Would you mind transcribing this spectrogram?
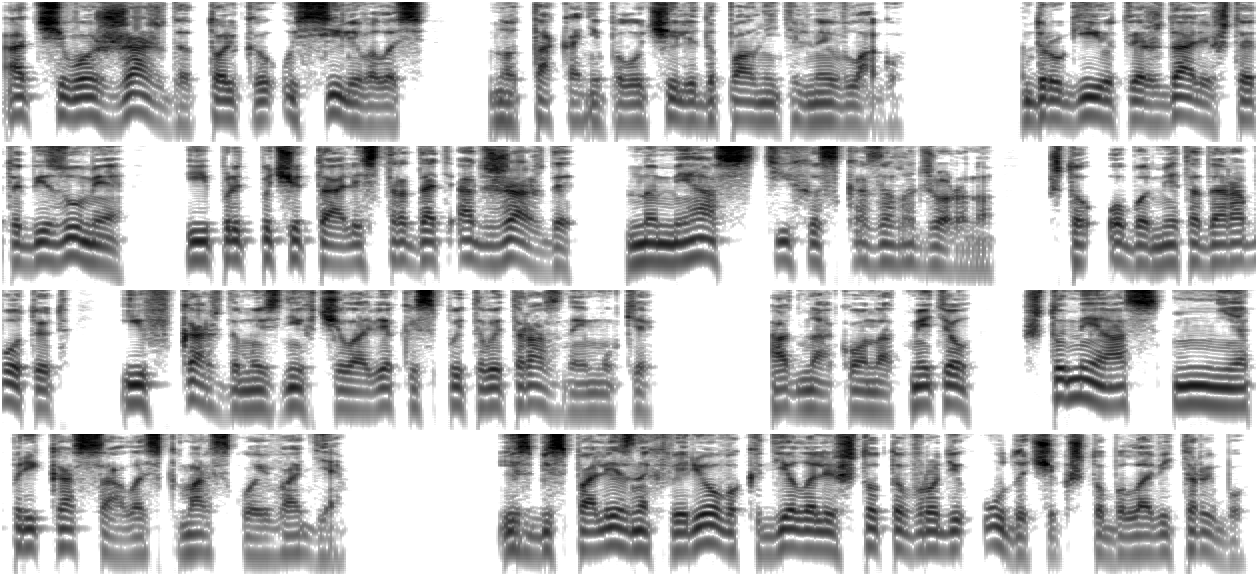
отчего жажда только усиливалась, но так они получили дополнительную влагу. Другие утверждали, что это безумие, и предпочитали страдать от жажды, но Миас тихо сказала Джорану, что оба метода работают, и в каждом из них человек испытывает разные муки. Однако он отметил, что Миас не прикасалась к морской воде. Из бесполезных веревок делали что-то вроде удочек, чтобы ловить рыбу.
